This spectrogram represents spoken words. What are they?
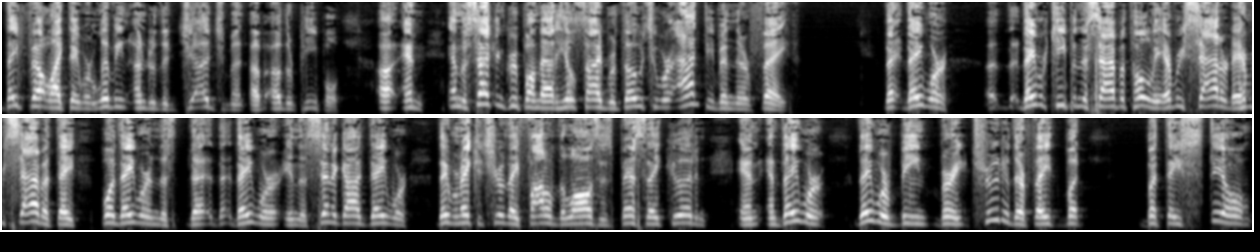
they felt like they were living under the judgment of other people. Uh, and, and the second group on that hillside were those who were active in their faith. They, they were, uh, they were keeping the Sabbath holy every Saturday, every Sabbath. They, boy, they were in the, they were in the synagogue. They were, they were making sure they followed the laws as best they could. And, and, and they were, they were being very true to their faith, but, but they still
